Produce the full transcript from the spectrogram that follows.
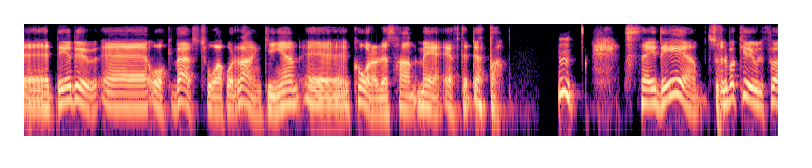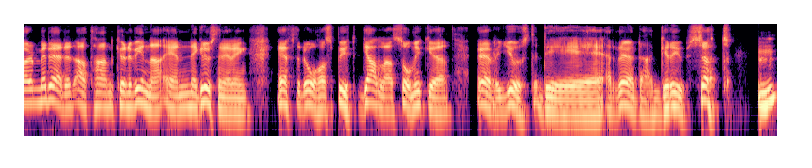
Eh, det är du. Eh, och världstvåa på rankingen eh, korades han med efter detta. Mm. Säg det! Så det var kul för Medvedev att han kunde vinna en grusturnering efter då ha spytt galla så mycket över just det röda gruset. Mm.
